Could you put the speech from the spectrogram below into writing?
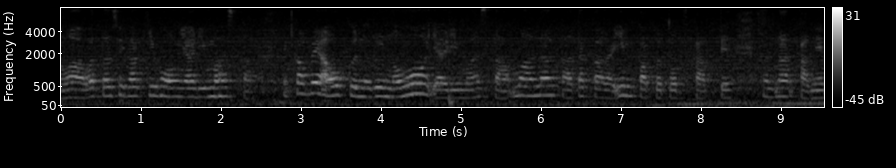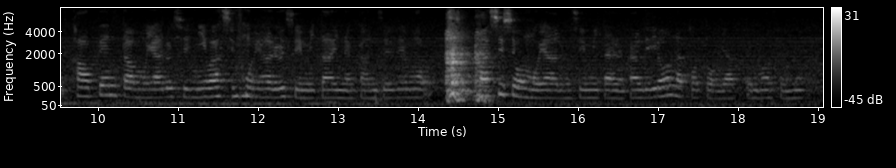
のは私が基本やりましたで。壁青く塗るのもやりましたまあなんかだからインパクト使ってなんかねカーペンターもやるし庭師もやるしみたいな感じでもまあ師匠もやるしみたいな感じでいろんなことをやってますね。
